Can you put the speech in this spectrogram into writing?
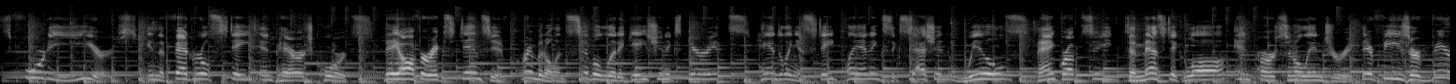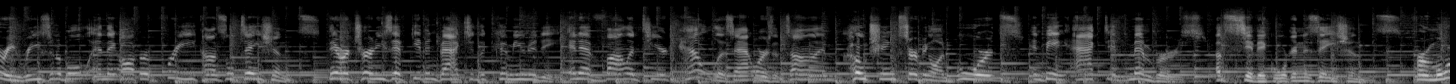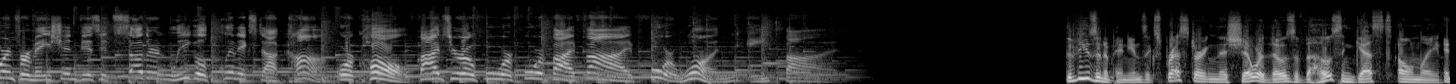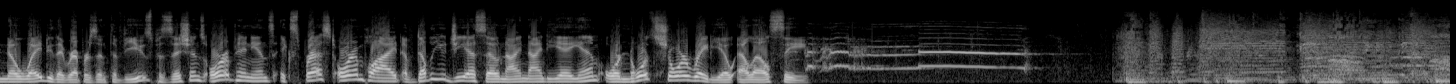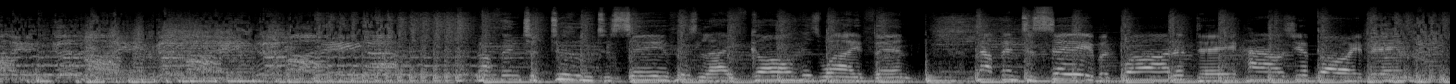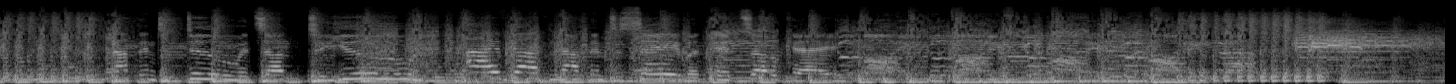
Last 40 years in the federal, state, and parish courts. They offer extensive criminal and civil litigation experience, handling estate planning, succession, wills, bankruptcy, domestic law, and personal injury. Their fees are very reasonable and they offer free consultations. Their attorneys have given back to the community and have volunteered countless hours of time coaching, serving on boards, and being active members of civic organizations. For more information, visit southernlegalclinics.com or call 504 455 4185. The views and opinions expressed during this show are those of the hosts and guests only. In no way do they represent the views, positions, or opinions expressed or implied of WGSO 990 AM or North Shore Radio LLC. To save his life, call his wife in. Nothing to say, but what a day, how's your boy been? Nothing to do, it's up to you. I've got nothing to say, but it's okay.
